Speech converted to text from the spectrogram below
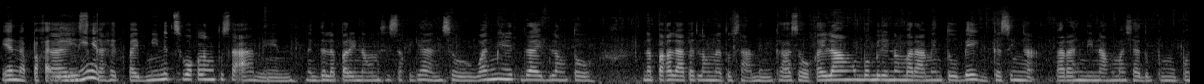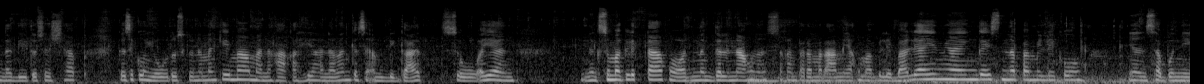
Yan, napakainit. Guys, kahit 5 minutes walk lang to sa amin, nagdala pa rin ng masasakyan. So, 1 minute drive lang to. Napakalapit lang na to sa amin. Kaso, kailangan kong bumili ng maraming tubig kasi nga, para hindi na ako masyado pumupunta dito sa shop. Kasi kung iutos ko naman kay mama, nakakahiya naman kasi ang bigat. So, ayan, nagsumaglit na ako at nagdala na ako ng sasakyan para marami ako mabili. Bali, ayun nga yun guys, na pamili ko. Yan, sabon ni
